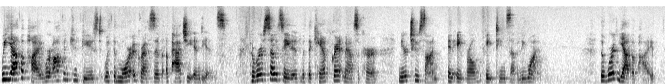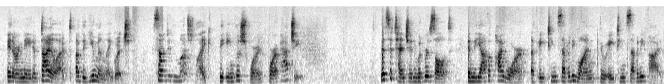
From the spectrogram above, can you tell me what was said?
We Yavapai were often confused with the more aggressive Apache Indians, who were associated with the Camp Grant massacre near Tucson in April 1871. The word Yavapai, in our native dialect of the Yuman language, sounded much like the English word for Apache. This attention would result in the Yavapai War of 1871 through 1875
